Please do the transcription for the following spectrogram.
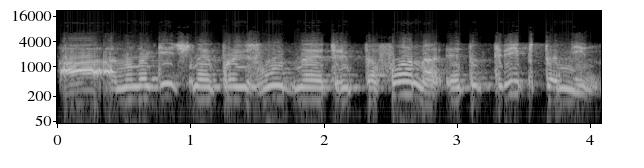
А аналогичная производная триптофана – это триптамин.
